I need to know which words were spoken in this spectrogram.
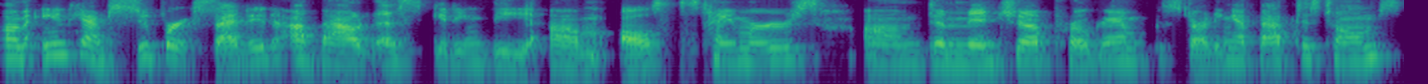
Um, Andy, I'm super excited about us getting the um, Alzheimer's um, dementia program starting at Baptist Homes,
